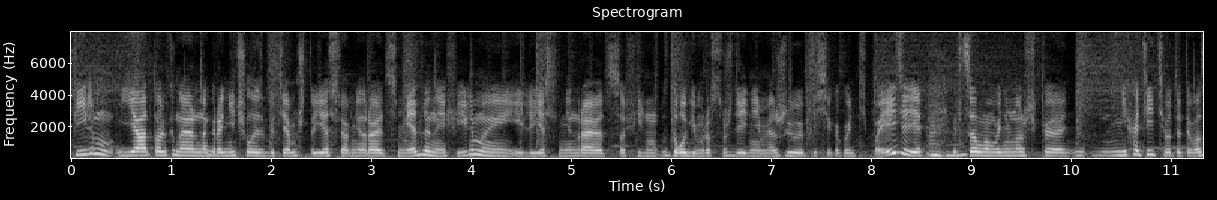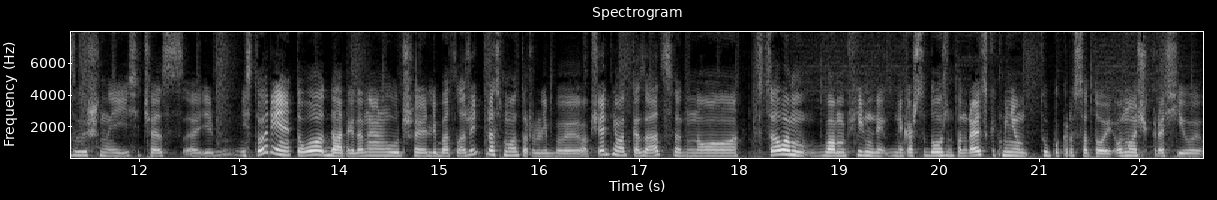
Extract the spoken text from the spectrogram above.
фильм я только, наверное, ограничилась бы тем, что если вам не нравятся медленные фильмы, или если не нравится фильм с долгими рассуждениями о живописи какой-нибудь поэзии, и в целом вы немножечко не хотите вот этой возвышенной сейчас э, истории, то да, тогда, наверное, лучше либо отложить просмотр, либо вообще от него отказаться, но в целом вам фильм, мне кажется, должен понравиться как минимум тупо красотой. Он очень красивый.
